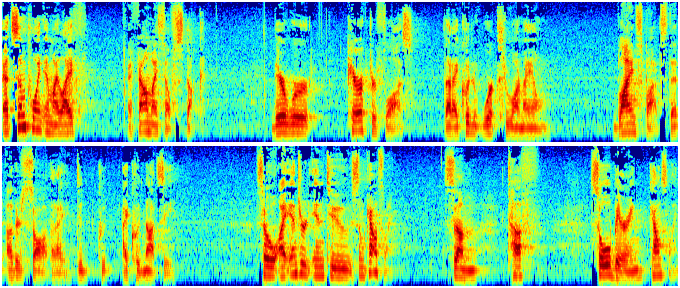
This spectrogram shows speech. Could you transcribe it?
At some point in my life, I found myself stuck. There were character flaws that I couldn't work through on my own blind spots that others saw that I, did, could, I could not see. So I entered into some counseling, some tough, soul bearing counseling.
